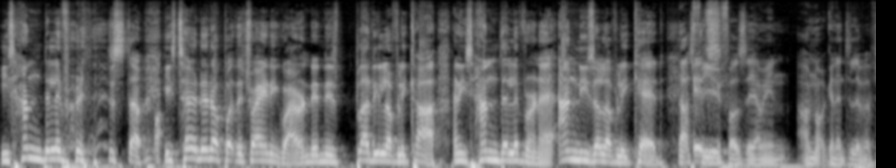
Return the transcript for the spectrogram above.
he's hand delivering this stuff. He's turning up at the training ground in his bloody lovely car, and he's hand delivering it. And he's a lovely kid. That's for you, Fozzy. I mean, I'm not going to deliver.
